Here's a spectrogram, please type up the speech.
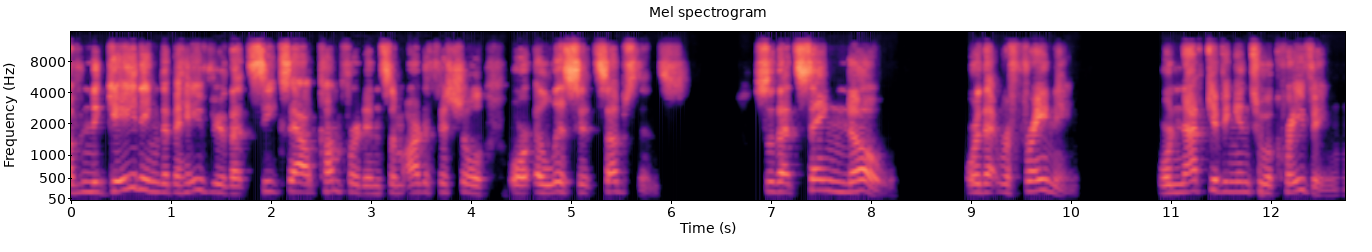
of negating the behavior that seeks out comfort in some artificial or illicit substance. So that saying no, or that refraining, or not giving into a craving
